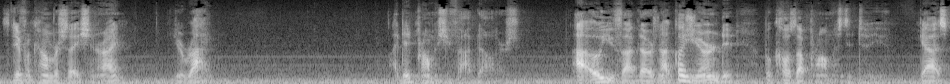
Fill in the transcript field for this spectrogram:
It's a different conversation, right? You're right. I did promise you $5. I owe you $5, not because you earned it, because I promised it to you. Guys,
